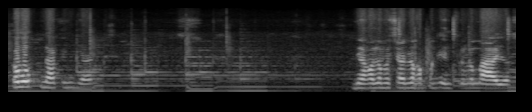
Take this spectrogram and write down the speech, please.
kawop natin dyan. Hindi ako lang masyado nakapag-intro na maayos.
